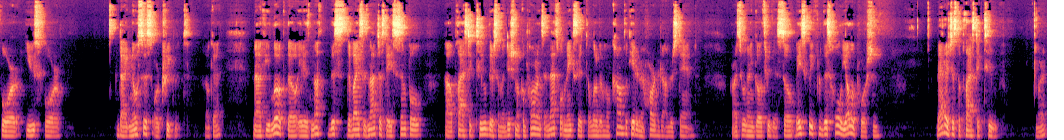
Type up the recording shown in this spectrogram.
for use for diagnosis or treatment. Okay. Now, if you look, though, it is not. This device is not just a simple uh, plastic tube. There's some additional components, and that's what makes it a little bit more complicated and harder to understand. All right, so we're going to go through this. So basically, for this whole yellow portion, that is just a plastic tube. All right.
